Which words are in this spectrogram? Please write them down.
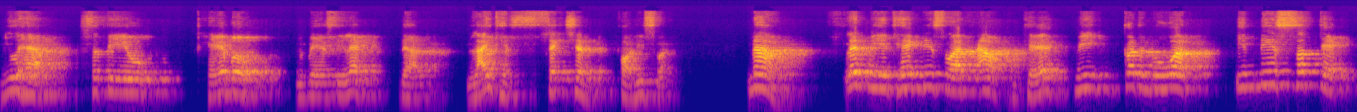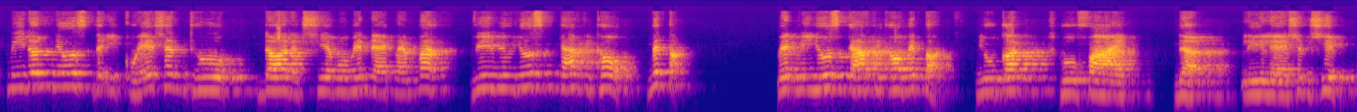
You have steel table. You may select the lightest section for this one. Now, let me take this one out, okay? We got to do what? In this subject, we don't use the equation to draw the shear moment diagram, but we will use graphical method. When we use graphical method, you got to find the relationship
